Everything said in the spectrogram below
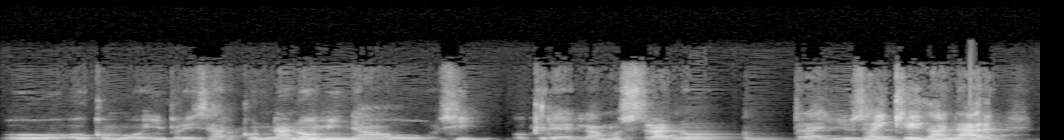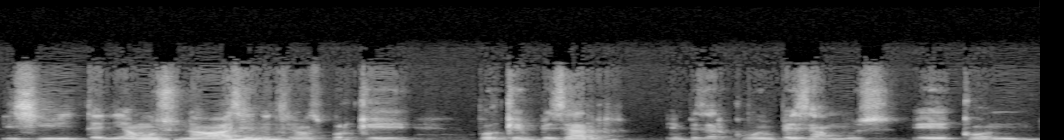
como improvisar con una nómina o sí, o quererla mostrar, no, contra ellos hay que ganar y si teníamos una base no tenemos por qué, por qué empezar, empezar como empezamos eh, con,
